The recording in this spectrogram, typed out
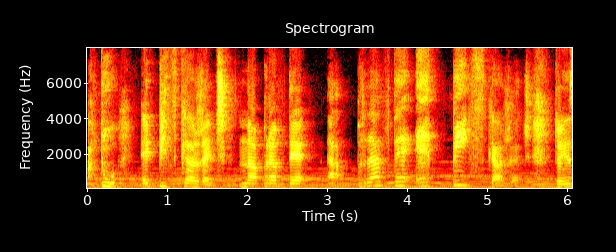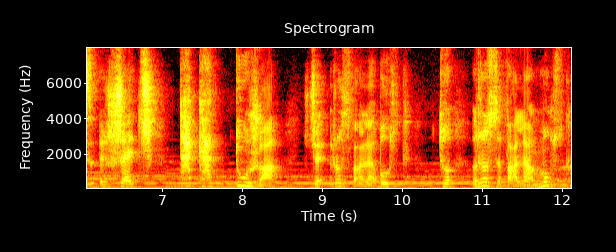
A tu epicka rzecz, naprawdę, naprawdę epicka rzecz. To jest rzecz taka duża, że rozwala mózg. To rozwala mózg.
